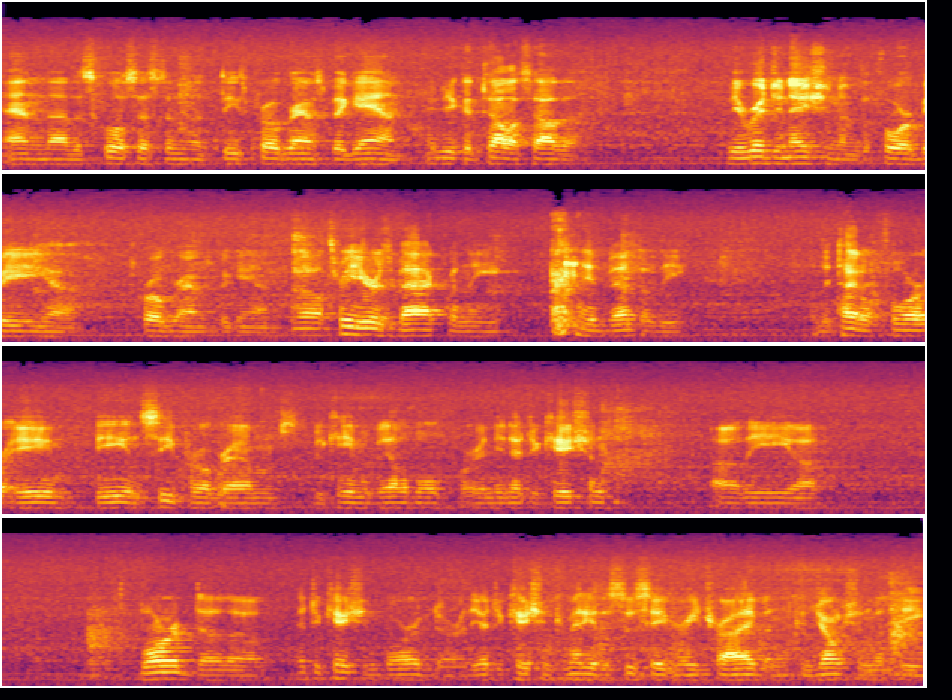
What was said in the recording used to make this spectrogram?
and uh, the school system that these programs began. Maybe you could tell us how the, the origination of the 4B uh, programs began. Well, three years back, when the advent of the, of the Title IV A, B, and C programs became available for Indian education, uh, the uh, board, uh, the education board, or the education committee of the Sault Ste. Marie tribe, in conjunction with the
